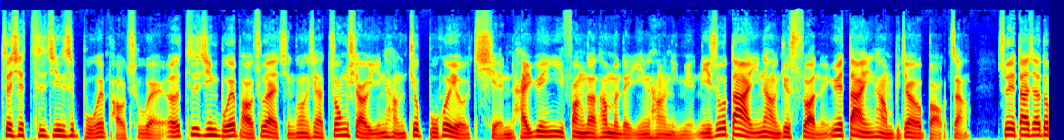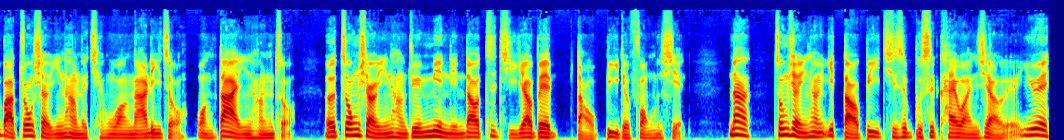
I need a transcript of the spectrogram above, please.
这些资金是不会跑出来，而资金不会跑出来的情况下，中小银行就不会有钱，还愿意放到他们的银行里面。你说大银行就算了，因为大银行比较有保障，所以大家都把中小银行的钱往哪里走？往大银行走，而中小银行就面临到自己要被倒闭的风险。那中小银行一倒闭，其实不是开玩笑的，因为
